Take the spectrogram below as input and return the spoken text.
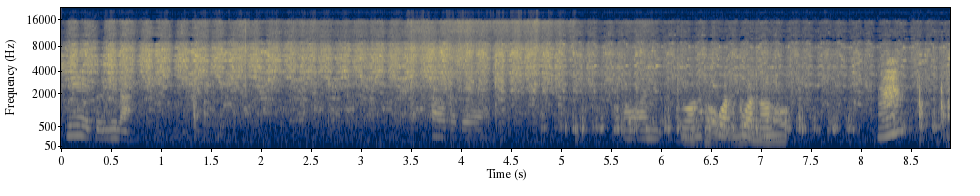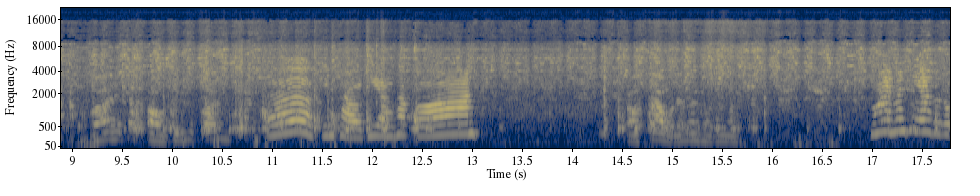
เท่ตัวนี้ล่ะข้าวกระแดงเอาอันร้อนขวดขวดเอาฮะว่าให้เจ้าเต่ากินสักก้อนเออ กินข้าวเที่ยงค่ะก่อนเต่าเต้าได้ไหมครับพี่ไม่มันเที่ยงก็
